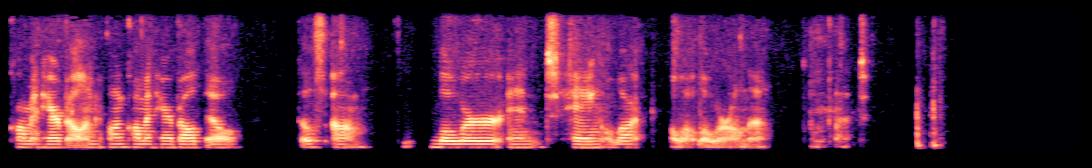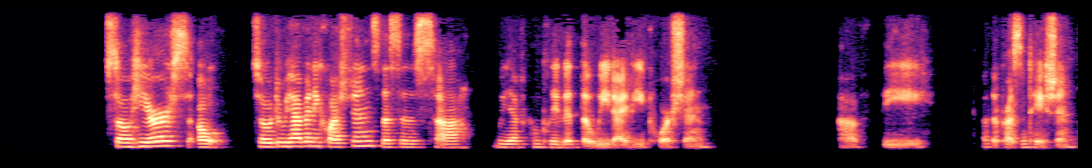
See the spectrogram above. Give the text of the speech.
common harebell. And on common harebell, they'll they'll um, lower and hang a lot a lot lower on the, on the plant. So here's oh so do we have any questions? This is uh, we have completed the weed ID portion of the of the presentation.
